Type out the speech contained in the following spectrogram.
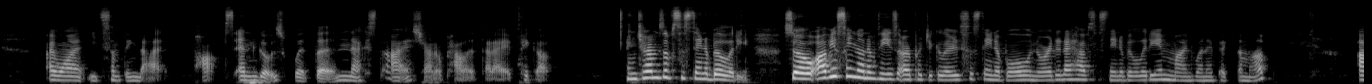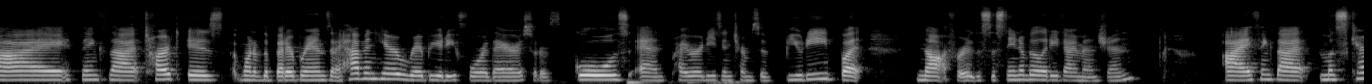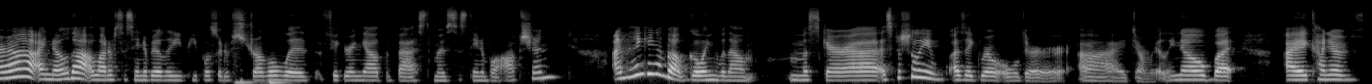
I want something that pops and goes with the next eyeshadow palette that I pick up in terms of sustainability. So, obviously, none of these are particularly sustainable, nor did I have sustainability in mind when I picked them up. I think that Tarte is one of the better brands that I have in here, Rare Beauty for their sort of goals and priorities in terms of beauty, but not for the sustainability dimension. I think that mascara, I know that a lot of sustainability people sort of struggle with figuring out the best, most sustainable option. I'm thinking about going without mascara, especially as I grow older. I don't really know, but I kind of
